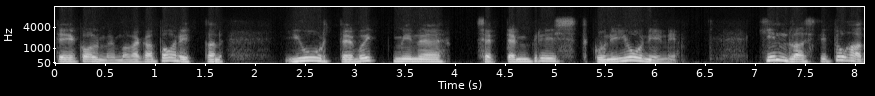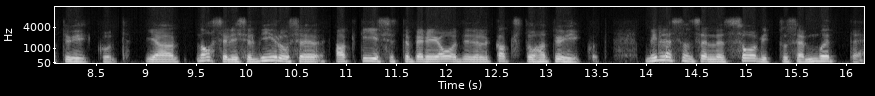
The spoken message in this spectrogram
T3-e ma väga toonitan, juurte võtmine septembrist kuni juunini. kindlasti tuhat ühikut ja noh, sellisel viiruse aktiivsete perioodidel kaks tuhat ühikut. milles on selle soovituse mõte?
